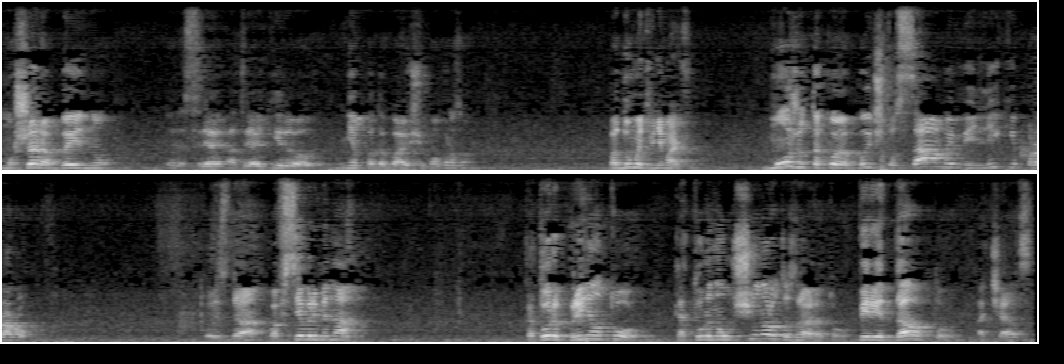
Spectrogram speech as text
Мушера Бейну э, отреагировал неподобающим образом. Подумайте внимательно. Может такое быть, что самый великий пророк, то есть, да, во все времена, который принял Тору, который научил народ Израиля Тору, передал Тору, отчаялся.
